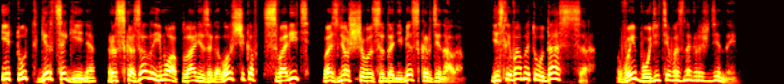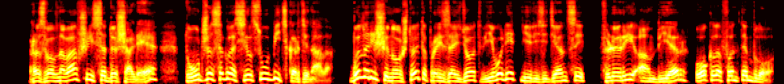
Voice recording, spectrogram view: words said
И тут герцогиня рассказала ему о плане заговорщиков свалить вознесшегося до небес кардинала. «Если вам это удастся, вы будете вознаграждены». Разволновавшийся де Шале тут же согласился убить кардинала. Было решено, что это произойдет в его летней резиденции Флюри-Амбьер около Фонтенбло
